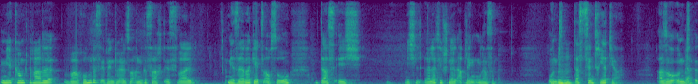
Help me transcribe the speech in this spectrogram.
Mir kommt gerade, warum das eventuell so angesagt ist, weil mir selber geht es auch so, dass ich mich relativ schnell ablenken lasse. Und mhm. das zentriert ja. Also und ja. Äh,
